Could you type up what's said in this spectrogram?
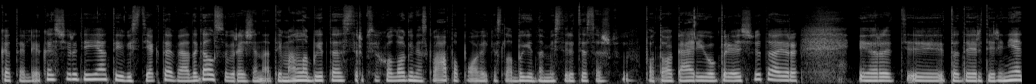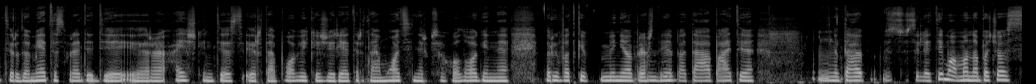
katalikas širdyje, tai vis tiek tave atgal sugražina. Tai man labai tas ir psichologinis kvapo poveikis labai įdomis rytis. Aš po to perėjau prie šito ir, ir tada ir tyrinėti, ir domėtis pradedi, ir aiškintis, ir tą poveikį žiūrėti, ir tą emocinį, ir psichologinį. Ir vad kaip minėjau prieš tai mhm. apie tą patį, tą susilietimą. Mano pačios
